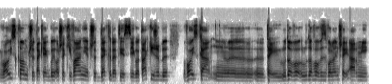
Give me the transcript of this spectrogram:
wojskom, czy tak jakby oczekiwanie, czy dekret jest jego taki, żeby wojska e, tej ludowo, ludowo-wyzwoleńczej armii,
